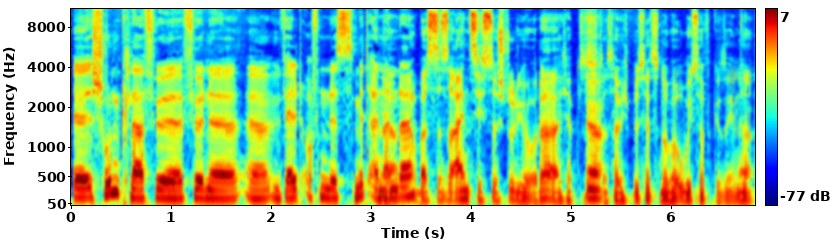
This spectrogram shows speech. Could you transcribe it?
äh, schon klar für, für eine äh, weltoffenes Miteinander. Ja, aber es ist das einzigste Studio, oder? Ich hab das ja. das habe ich bis jetzt nur bei Ubisoft gesehen, ja.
